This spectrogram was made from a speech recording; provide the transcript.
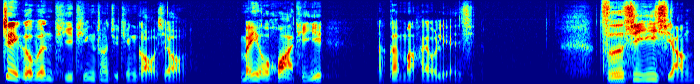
这个问题听上去挺搞笑的，没有话题，那干嘛还要联系呢？仔细一想，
